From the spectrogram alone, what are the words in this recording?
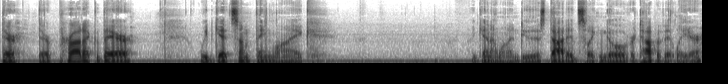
their, their product there, we'd get something like Again, I want to do this dotted so I can go over top of it later.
